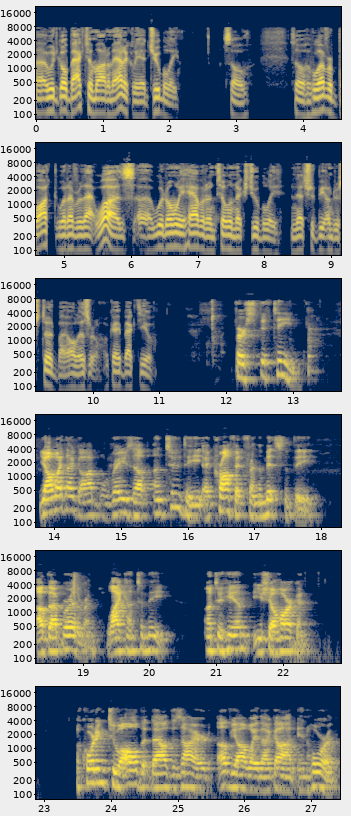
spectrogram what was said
uh, it would go back to him automatically at Jubilee. So, so whoever bought whatever that was uh, would only have it until the next Jubilee, and that should be understood by all Israel. Okay, back to you. Verse 15 Yahweh thy God will raise up unto thee a prophet from the midst of thee, of thy brethren, like unto me. Unto him ye shall hearken according to all that thou desired of Yahweh thy God in Horeb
